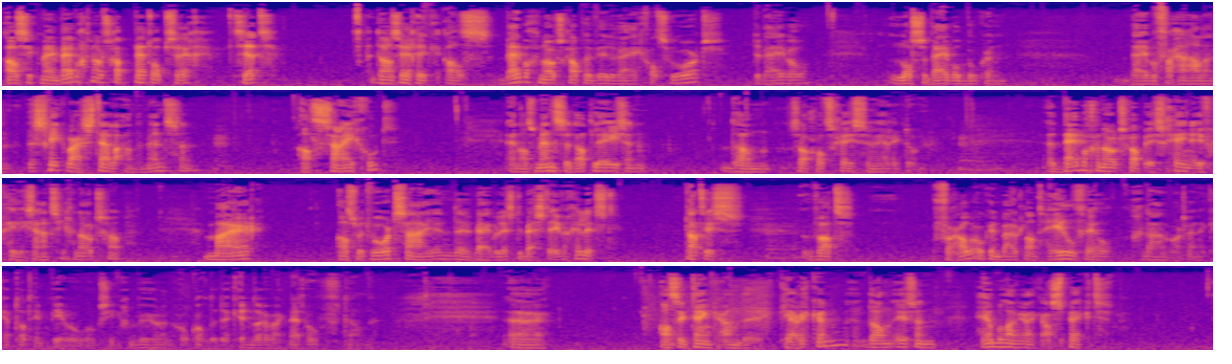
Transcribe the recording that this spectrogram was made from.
als ik mijn bijbelgenootschap pet op zeg, zet, dan zeg ik als bijbelgenootschappen willen wij Gods woord, de Bijbel, losse bijbelboeken, bijbelverhalen beschikbaar stellen aan de mensen als saaigoed. En als mensen dat lezen, dan zal Gods geest zijn werk doen. Het bijbelgenootschap is geen evangelisatiegenootschap, maar als we het woord zaaien, de Bijbel is de beste evangelist. Dat is wat vooral ook in het buitenland heel veel gedaan wordt. En ik heb dat in Peru ook zien gebeuren, ook onder de kinderen waar ik net over vertelde. Uh, als ik denk aan de kerken, dan is een heel belangrijk aspect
